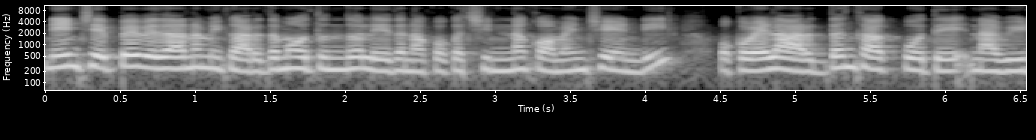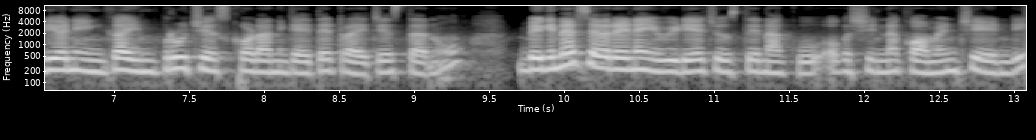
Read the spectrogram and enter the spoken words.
నేను చెప్పే విధానం మీకు అర్థమవుతుందో లేదో నాకు ఒక చిన్న కామెంట్ చేయండి. ఒకవేళ అర్థం కాకపోతే నా వీడియోని ఇంకా ఇంప్రూవ్ చేసుకోవడానికి అయితే ట్రై చేస్తాను. బిగినర్స్ ఎవరైనా ఈ వీడియో చూస్తే నాకు ఒక చిన్న కామెంట్ చేయండి.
